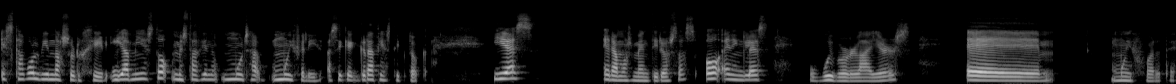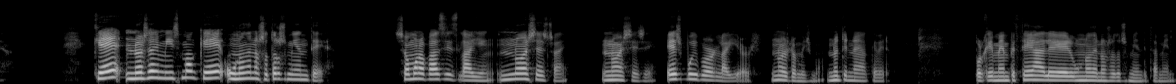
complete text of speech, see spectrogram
está volviendo a surgir y a mí esto me está haciendo mucha, muy feliz, así que gracias TikTok. Y es Éramos mentirosos o en inglés We Were Liars, em, muy fuerte. Que no es el mismo que Uno de nosotros miente. Someone of Us is Lying. No es ese, no es ese. Es We Were Liars. No es lo mismo, no tiene nada que ver. Porque me empecé a leer Uno de nosotros miente también.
